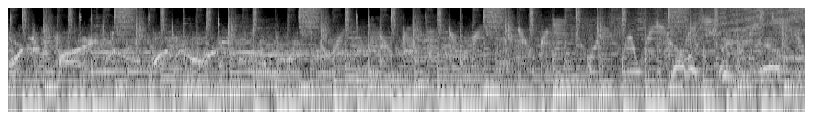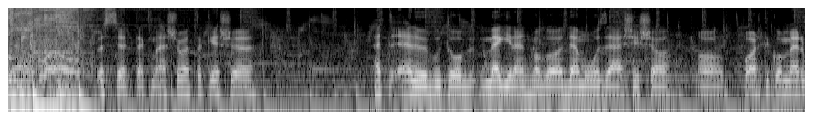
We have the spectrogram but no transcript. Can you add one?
Coordinate 521. Galaxy M12. összejöttek, másoltak, és hát előbb-utóbb megjelent maga a demózás is a, a partikon, mert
